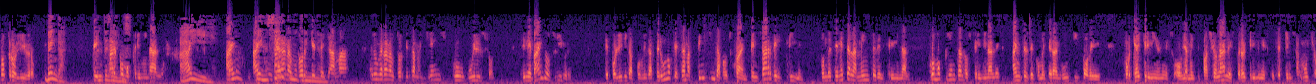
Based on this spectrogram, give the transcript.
otro libro. Venga. Pensar como criminal. Ay. Hay, hay un gran como autor criminal. que se llama, hay un gran autor que se llama James Q. Wilson. Tiene varios libros de política pública, pero uno que se llama Thinking About Crime, pensar del crimen, donde se mete a la mente del criminal. ¿Cómo piensan los criminales antes de cometer algún tipo de... Porque hay crímenes obviamente pasionales, pero hay crímenes que se piensan mucho.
